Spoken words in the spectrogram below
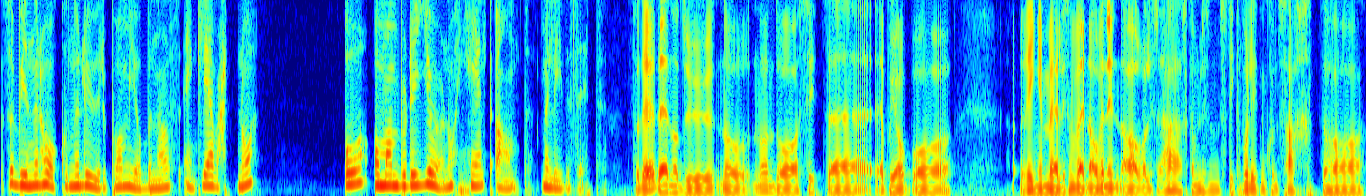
så begynner Håkon å lure på om jobben hans egentlig er verdt noe, og om han burde gjøre noe helt annet med livet sitt. For det er jo det når du, når, når da sitter er på jobb og ringer med liksom venner og venninner og liksom, skal vi liksom stikke på en liten konsert, og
